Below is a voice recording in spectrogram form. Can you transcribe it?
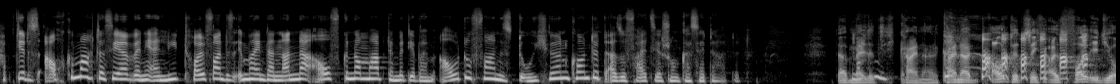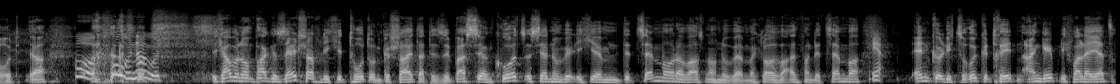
habt ihr das auch gemacht, dass ihr, wenn ihr ein Lied toll fandet, es immer hintereinander aufgenommen habt, damit ihr beim Autofahren es durchhören konntet? Also, falls ihr schon Kassette hattet. Da meldet sich keiner. Keiner outet sich als Vollidiot. Ja. Oh, oh, na gut. Ich habe noch ein paar gesellschaftliche Tote und Gescheiterte. Sebastian Kurz ist ja nun wirklich im Dezember oder war es noch November? Ich glaube, es war Anfang Dezember. Ja. Endgültig zurückgetreten, angeblich, weil er jetzt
